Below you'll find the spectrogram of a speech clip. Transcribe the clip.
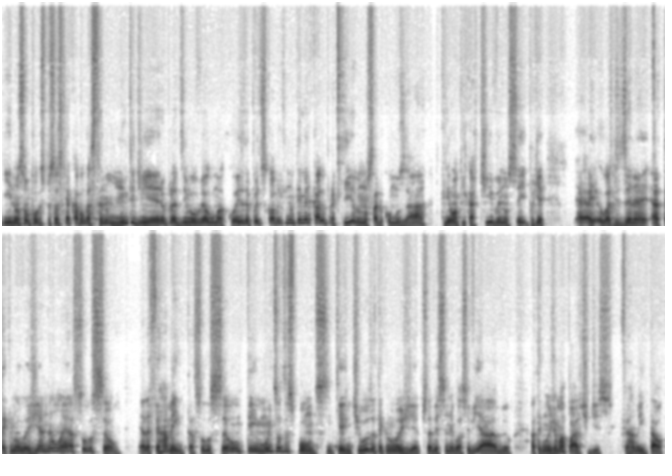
E não são poucas pessoas que acabam gastando muito dinheiro para desenvolver alguma coisa e depois descobrem que não tem mercado para aquilo, não sabe como usar, cria um aplicativo e não sei. Porque é, eu gosto de dizer, né? A tecnologia não é a solução. ela é ferramenta. A solução tem muitos outros pontos em que a gente usa a tecnologia. Precisa ver se o negócio é viável. A tecnologia é uma parte disso, ferramental.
